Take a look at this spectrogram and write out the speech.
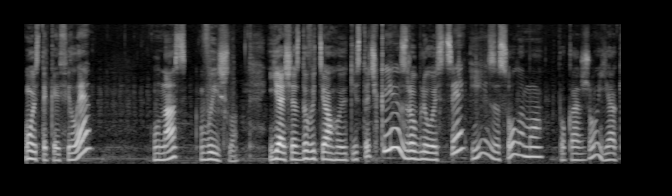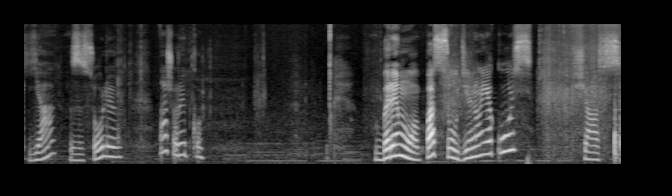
ось таке філе у нас вийшло. Я зараз довитягую кісточки, зроблю ось це і засолимо, покажу, як я засолюю нашу рибку. Беремо посудину якусь. Зараз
